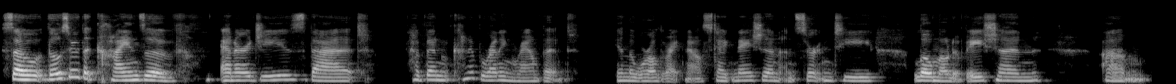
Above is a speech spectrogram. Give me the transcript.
So those are the kinds of energies that have been kind of running rampant in the world right now. Stagnation, uncertainty, low motivation, um,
